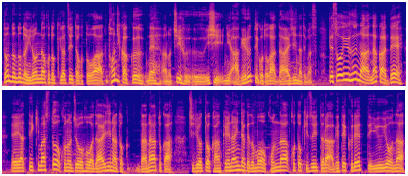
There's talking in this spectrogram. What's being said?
どんどんどんどんいろんなこと気がついたことはとにかくねあのチーフ医師にあげるっていうことが大事になってきます。でそういうふうな中で、えー、やっていきますとこの情報は大事なとだなとか治療とは関係ないんだけどもこんなこと気づいたらあげてくれっていうような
